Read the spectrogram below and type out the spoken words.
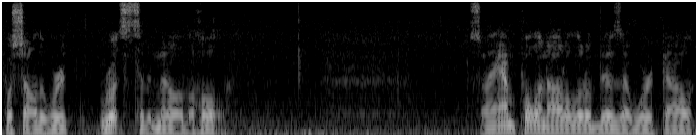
push all the roots to the middle of the hole. So I am pulling out a little bit as I work out.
